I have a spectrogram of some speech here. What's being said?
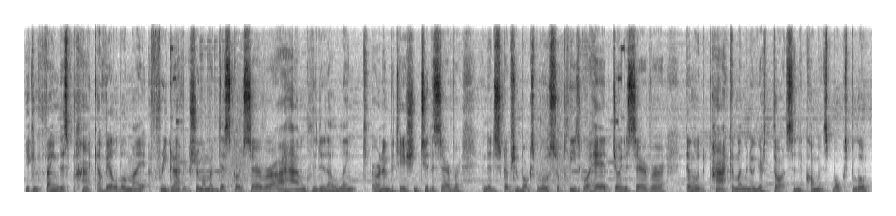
You can find this pack available in my free graphics room on my Discord server. I have included a link or an invitation to the server in the description box below, so please go ahead, join the server, download the pack and let me know your thoughts in the comments box below.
